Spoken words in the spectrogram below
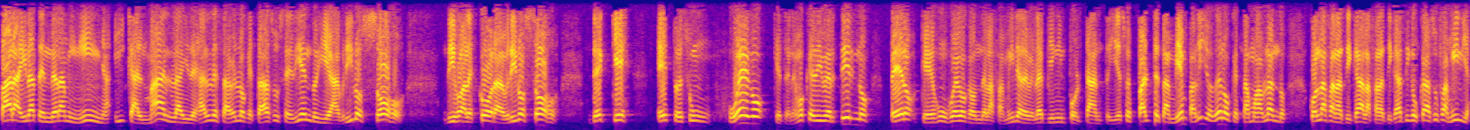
para ir a atender a mi niña y calmarla y dejarle saber lo que estaba sucediendo y abrir los ojos, dijo Alescora, abrir los ojos de que esto es un juego que tenemos que divertirnos pero que es un juego que donde la familia de verdad es bien importante y eso es parte también, Palillo, de lo que estamos hablando con la fanaticada. La fanaticada tiene que buscar a su familia.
